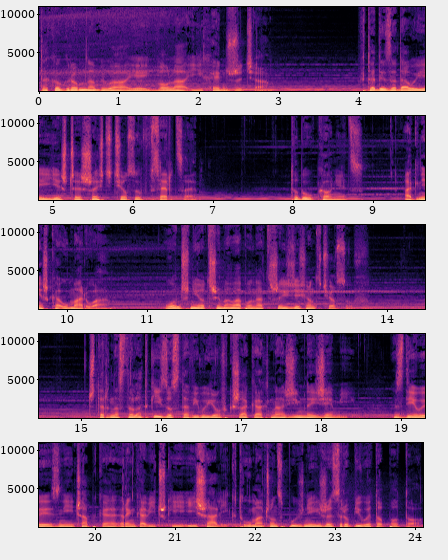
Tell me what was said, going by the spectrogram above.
Tak ogromna była jej wola i chęć życia. Wtedy zadały jej jeszcze sześć ciosów w serce. To był koniec. Agnieszka umarła. Łącznie otrzymała ponad 60 ciosów. Czternastolatki zostawiły ją w krzakach na zimnej ziemi. Zdjęły z niej czapkę, rękawiczki i szalik, tłumacząc później, że zrobiły to po to,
